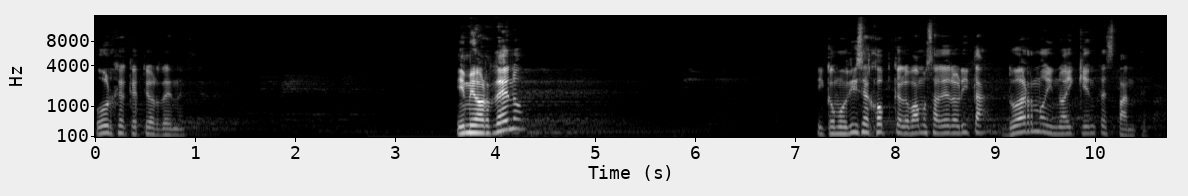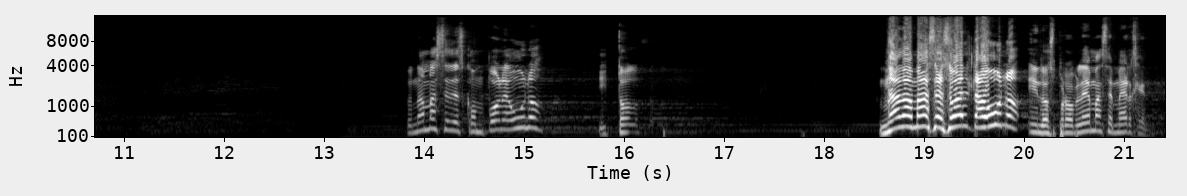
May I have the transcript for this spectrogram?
Urge que te ordenes. Y me ordeno. Y como dice Job, que lo vamos a leer ahorita, duermo y no hay quien te espante. Pues nada más se descompone uno y todo. Nada más se suelta uno y los problemas emergen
